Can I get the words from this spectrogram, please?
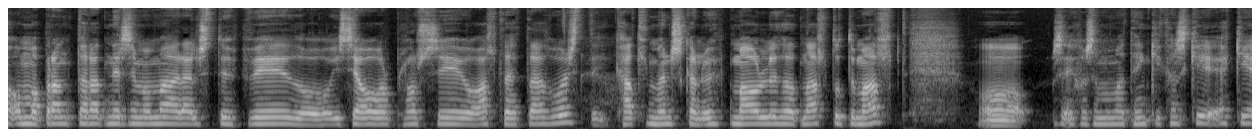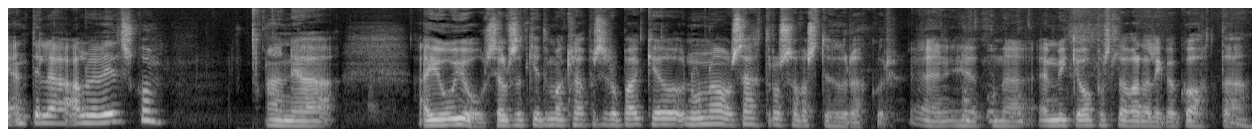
homma brandararnir sem að maður elst upp við og í sjávarplási og allt þetta þú veist, kallmönskan uppmálu þarna allt út um allt og eitthvað sem maður tengi kannski ekki endilega alveg við sko þannig að að jú, jú, sjálfsagt getur maður að klappa sér á bakið núna og sagt rosa vastu hugur okkur en, hérna, en mikið óbúslega var það líka gott að,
